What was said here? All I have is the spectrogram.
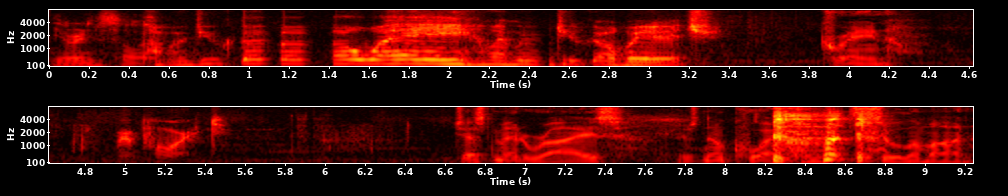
You're inside. why would you go away? Why would you go away, itch? Crane. Report. Just met Rais. There's no question that's Suleiman.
